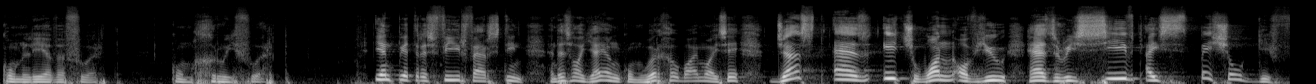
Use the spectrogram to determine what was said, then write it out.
kom lewe voort, kom groei voort. 1 Petrus 4 vers 10 en dis waar jy inkom. Hoor gou baie mooi. Hy sê just as each one of you has received a special gift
